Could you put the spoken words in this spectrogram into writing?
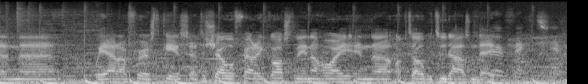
and uh, we had our first kiss at the show of Ferry Corsten in Ahoy in October 2008. Perfect. Yeah.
